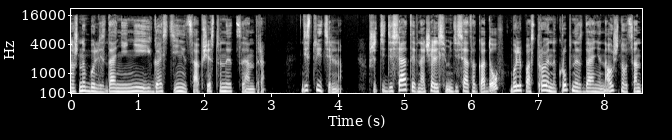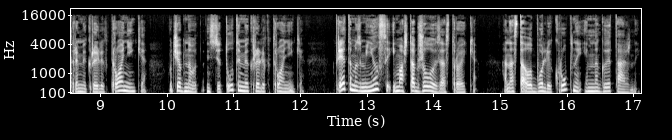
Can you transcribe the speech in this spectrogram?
Нужны были здания НИИ, гостиницы, общественные центры. Действительно, в 60-е и в начале 70-х годов были построены крупные здания научного центра микроэлектроники, учебного института микроэлектроники. При этом изменился и масштаб жилой застройки. Она стала более крупной и многоэтажной.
